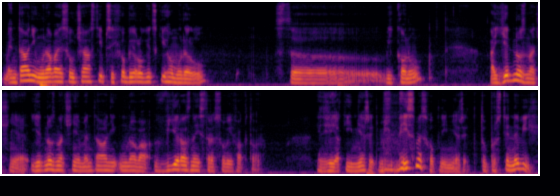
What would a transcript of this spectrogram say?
mentální únava je součástí psychobiologického modelu z výkonu, a jednoznačně, jednoznačně mentální únava výrazný stresový faktor. Jenže jak jí měřit? My nejsme schopní měřit, to prostě nevíš.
